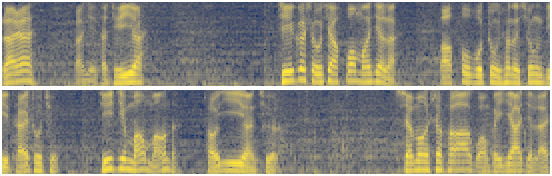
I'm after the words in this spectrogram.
来人，赶紧抬去医院。几个手下慌忙进来，把腹部中枪的兄弟抬出去，急急忙忙的朝医院去了。沈梦生和阿广被押进来，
